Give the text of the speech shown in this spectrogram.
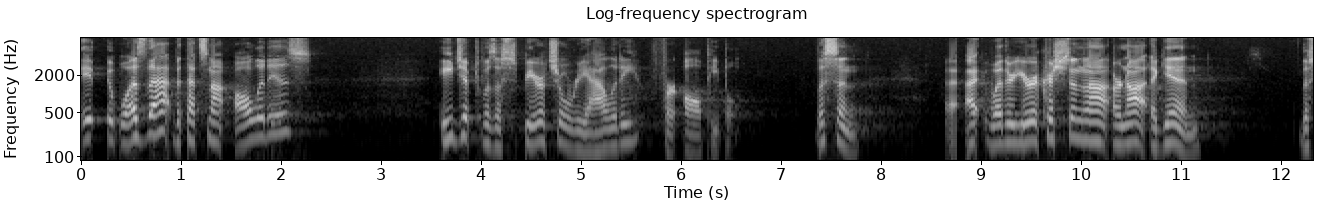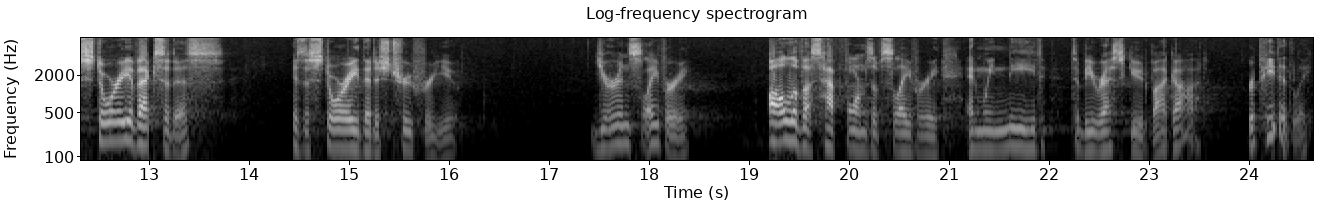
it, it was that, but that's not all it is. Egypt was a spiritual reality for all people. Listen, I, whether you're a Christian or not, again, the story of Exodus is a story that is true for you. You're in slavery. All of us have forms of slavery, and we need to be rescued by God repeatedly.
